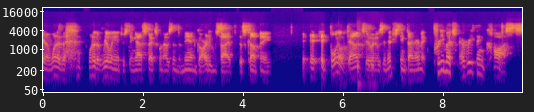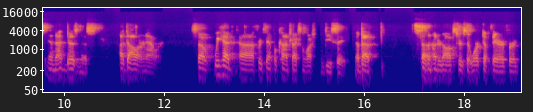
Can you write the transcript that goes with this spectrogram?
You know, one of the one of the really interesting aspects when I was in the man guarding side of this company, it, it boiled down to, and it was an interesting dynamic. Pretty much everything costs in that business a dollar an hour. So we had, uh, for example, contracts in Washington D.C. About 700 officers that worked up there for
